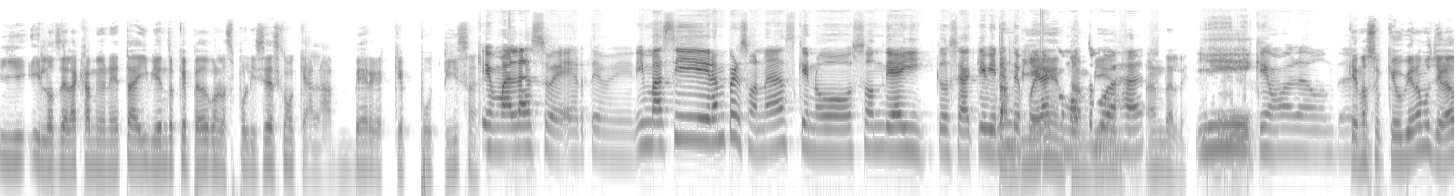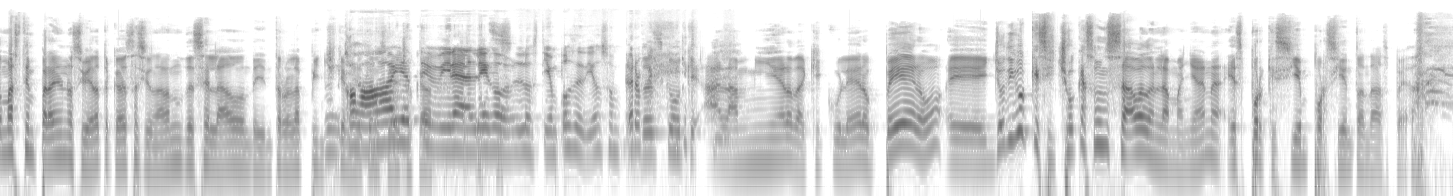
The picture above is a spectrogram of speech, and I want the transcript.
Y, y los de la camioneta ahí viendo qué pedo con los policías, como que a la verga, qué putiza. Qué mala suerte, men. Y más si eran personas que no son de ahí, o sea, que vienen de fuera También, como tú, también, ajá. ándale. Y qué mala onda. Que, nos, que hubiéramos llegado más temprano y nos hubiera tocado estacionarnos de ese lado donde entró la pinche camioneta. Cállate, mira, Lego, los tiempos de Dios son perfectos. Entonces, como que a la mierda, qué culero. Pero eh, yo digo que si chocas un sábado en la mañana es porque 100% andabas pedo.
